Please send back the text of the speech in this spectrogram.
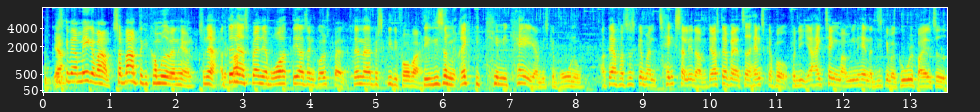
Det Ja. skal være mega varmt, så varmt det kan komme ud af vandhaven. Sådan her. Og den her spand, jeg bruger, det er altså en gulvspand. Den er beskidt i forvejen. Det er ligesom rigtig kemikalier, vi skal bruge nu. Og derfor så skal man tænke sig lidt om. Det er også derfor, jeg har taget handsker på, fordi jeg har ikke tænkt mig, at mine hænder de skal være gule for altid.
